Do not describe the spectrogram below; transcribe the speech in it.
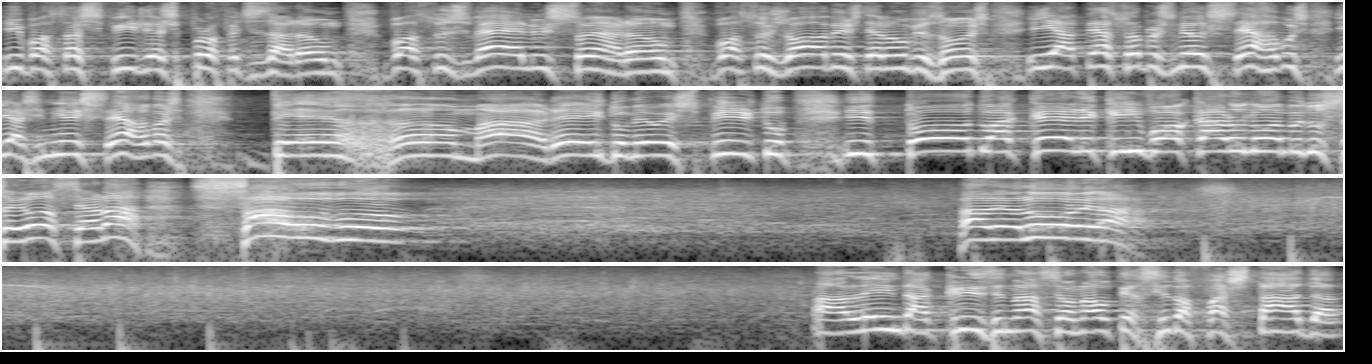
e vossas filhas profetizarão, vossos vossos velhos sonharão, vossos jovens terão visões, e até sobre os meus servos e as minhas servas derramarei do meu espírito, e todo aquele que invocar o nome do Senhor será salvo. Aleluia! Além da crise nacional ter sido afastada,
